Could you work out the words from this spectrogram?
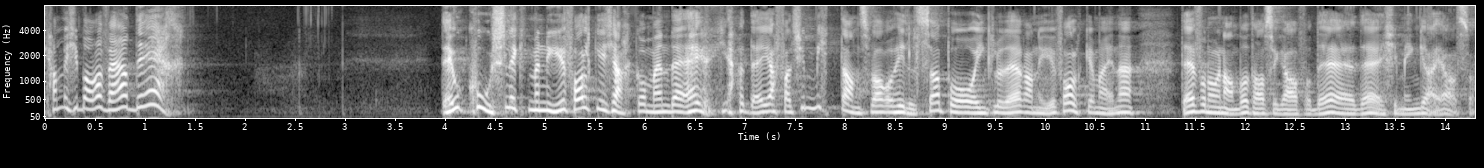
Kan vi ikke bare være der? Det er jo koselig med nye folk i kirka, men det er, ja, det er iallfall ikke mitt ansvar å hilse på og inkludere nye folk. Jeg mener, Det for noen andre ta seg av, for det, det er ikke min greie. altså.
